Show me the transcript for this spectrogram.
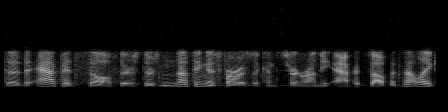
the the app itself. There's there's nothing as far as a concern around the app itself. It's not like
